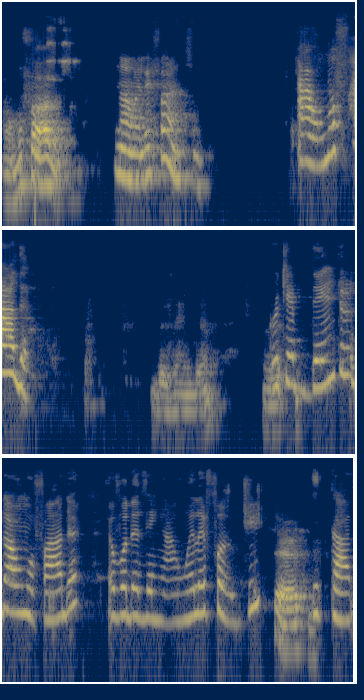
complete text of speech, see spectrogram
Almofada. Não, elefante. A almofada. Desenho dentro. Porque dentro da almofada eu vou desenhar um elefante Certo. que está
